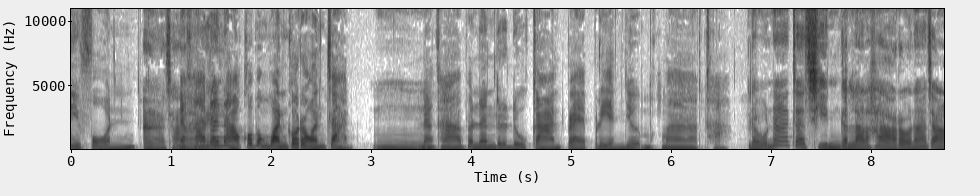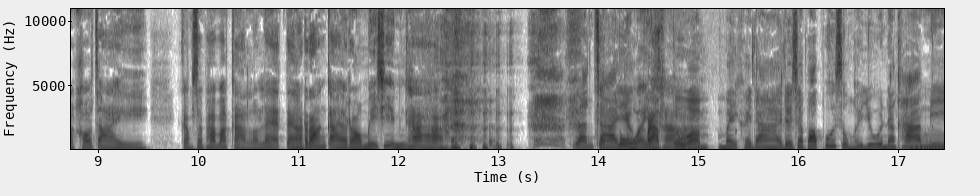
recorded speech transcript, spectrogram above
มีฝนอ่าใช่นะคะ หน้าหนาวก็บางวันก็ร้อนจัดอืมนะคะ เพราะฉะนั้นฤดูกาลแปรเปลี่ยนเยอะมากๆค่ะ เราน่าจะชินกันแล้วล่ะค่ะ เราน่าจะเข้าใจ กับสภาพอากาศแล้วแหละ แต่ร่างกายเราไม่ชินค่ะ ร่างกายจะป่วยยังปรับค่ะตัวไม่ค่อยได้ โดยเฉพาะผู้สูงอายุนะคะอืมมี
